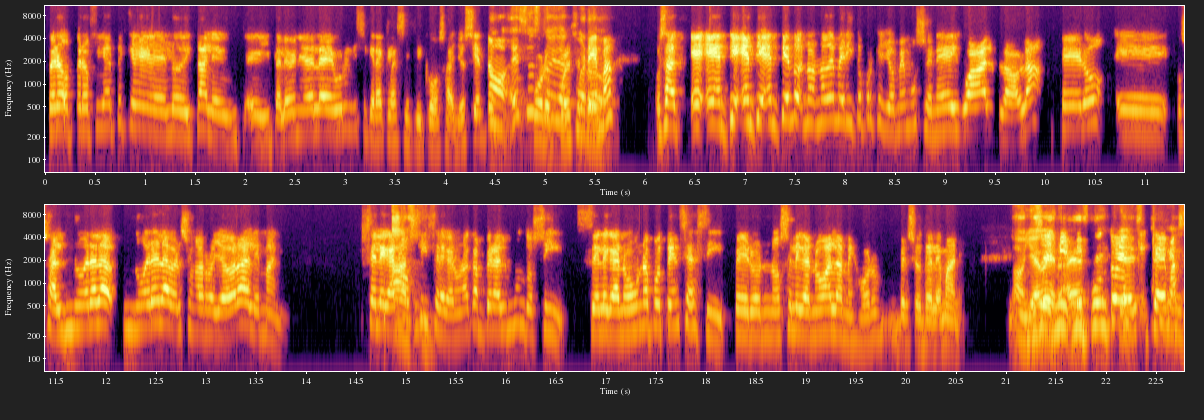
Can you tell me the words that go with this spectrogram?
pero, pero fíjate que lo de Italia, eh, Italia venía de la Euro y ni siquiera clasificó. O sea, yo siento No, eso por, por ese tema. O sea, eh, eh, enti- enti- entiendo, no, no de mérito porque yo me emocioné igual, bla, bla, bla, pero, eh, o sea, no era, la, no era la versión arrolladora de Alemania. Se le ganó, Ah, sí. sí. se le ganó una campeona del mundo, sí, se le ganó una potencia, sí, pero no se le ganó a la mejor versión de Alemania. No, ya Entonces, ver, mi- mi este- punto es que- que además-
